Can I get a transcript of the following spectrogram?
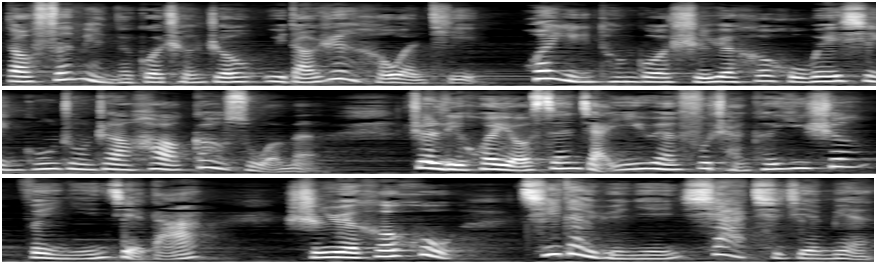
到分娩的过程中遇到任何问题，欢迎通过十月呵护微信公众账号告诉我们，这里会有三甲医院妇产科医生为您解答。十月呵护，期待与您下期见面。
